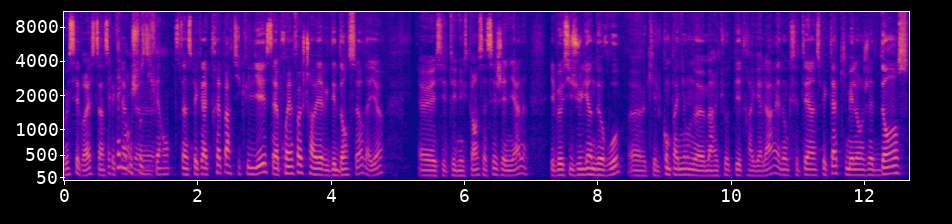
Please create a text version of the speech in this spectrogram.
Oui, c'est vrai, c'était un spectacle. tellement de choses euh, différentes. C'était un spectacle très particulier. C'est la première fois que je travaillais avec des danseurs d'ailleurs. c'était une expérience assez géniale. Il y avait aussi Julien Derouot, qui est le compagnon de Marie-Claude Pietragala. Et donc, c'était un spectacle qui mélangeait danse,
